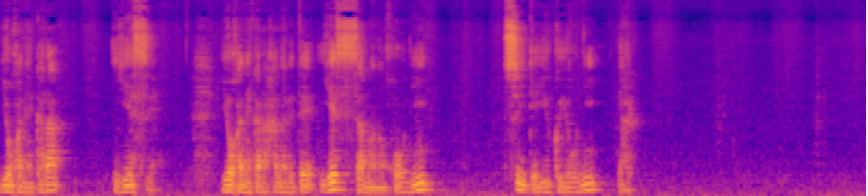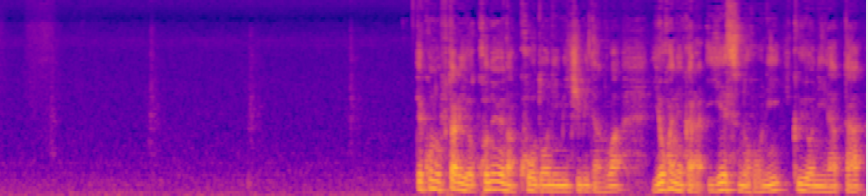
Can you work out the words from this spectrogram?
ヨハネからイエスへ。ヨハネから離れてイエス様の方についていくようになる。でこの2人をこのような行動に導いたのはヨハネからイエスの方に行くようになった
